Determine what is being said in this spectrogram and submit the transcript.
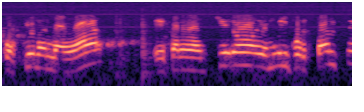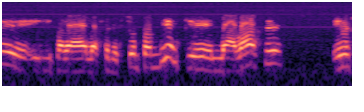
cuestiones en la edad, para el arquero es muy importante y para la selección también, que la base es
